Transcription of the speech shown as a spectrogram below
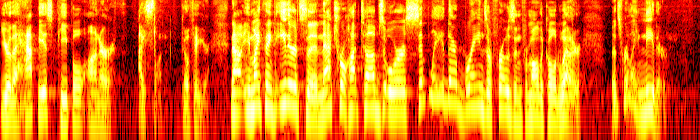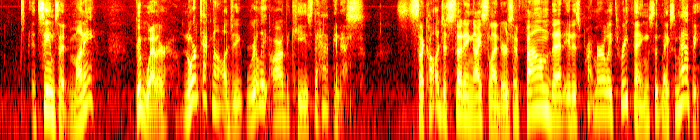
you're the happiest people on earth. Iceland, go figure. Now, you might think either it's the natural hot tubs or simply their brains are frozen from all the cold weather, but it's really neither. It seems that money, good weather, nor technology really are the keys to happiness. Psychologists studying Icelanders have found that it is primarily three things that makes them happy.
